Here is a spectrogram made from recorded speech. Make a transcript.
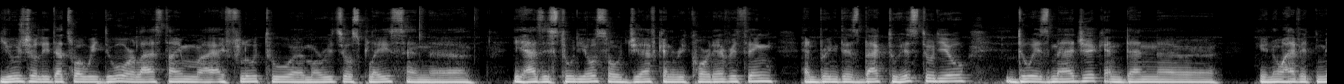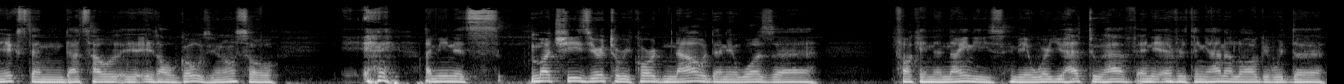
usually that's what we do. Or last time I, flew to uh, Maurizio's place and uh, he has his studio, so Jeff can record everything and bring this back to his studio, do his magic, and then uh, you know have it mixed, and that's how it, it all goes. You know, so I mean it's much easier to record now than it was uh, fucking the 90s where you had to have any everything analog with the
